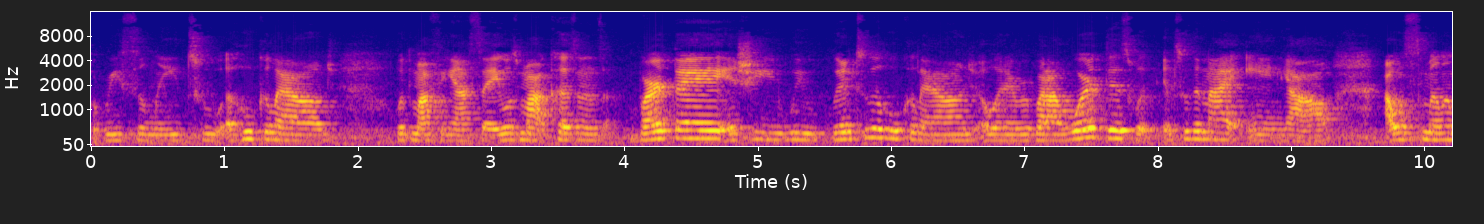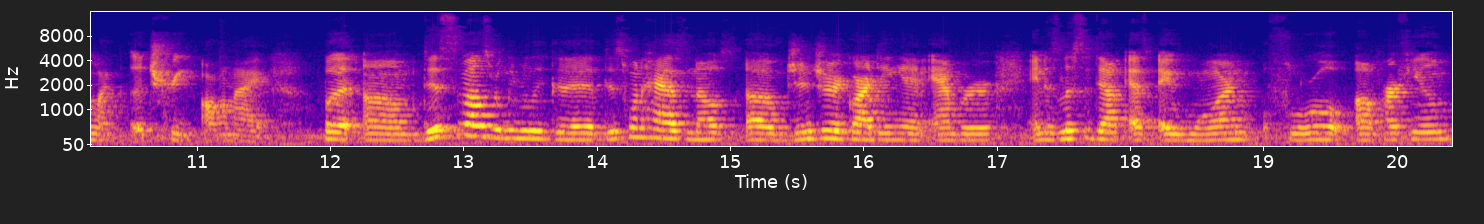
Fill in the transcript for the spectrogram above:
recently to a hookah lounge with my fiance. It was my cousin's birthday and she we went to the hookah lounge or whatever. But I wore this with into the night and y'all, I was smelling like a treat all night. But um, this smells really, really good. This one has notes of ginger, gardenia, and amber, and is listed down as a warm floral uh, perfume.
